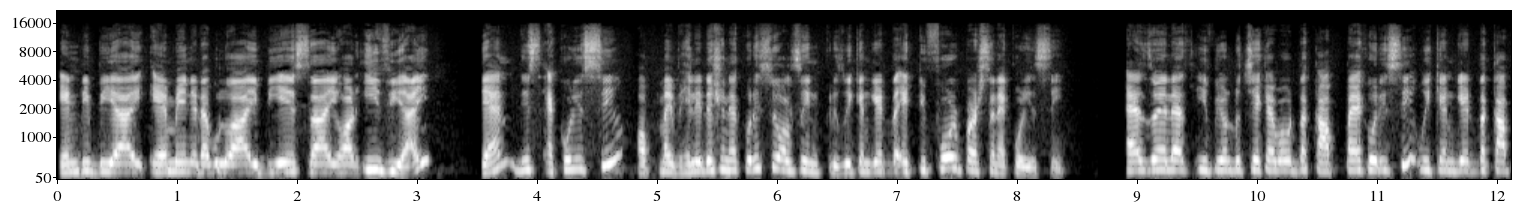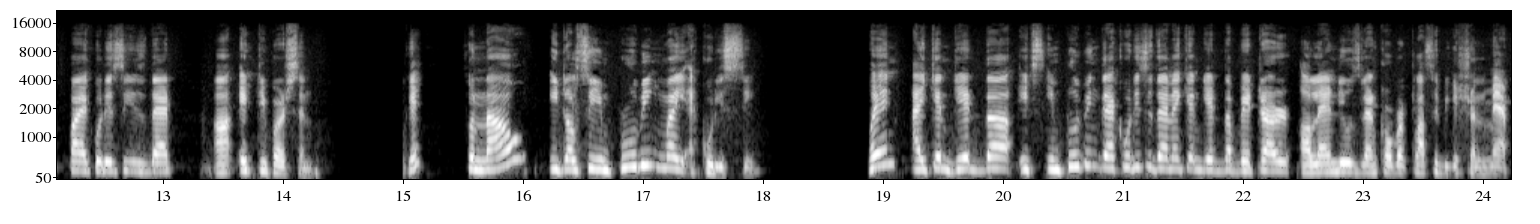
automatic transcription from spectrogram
NDBI, MNAWI, BSI or EVI, then this accuracy of my validation accuracy also increase. We can get the 84% accuracy. As well as if you want to check about the kappa accuracy, we can get the kappa accuracy is that uh, 80%. Okay, so now it also improving my accuracy when I can get the, it's improving the accuracy, then I can get the better uh, land use land cover classification map.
